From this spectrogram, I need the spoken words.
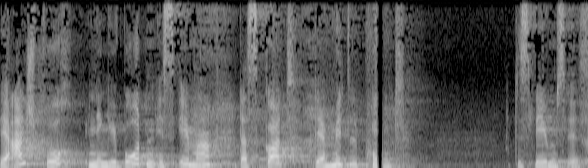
Der Anspruch in den Geboten ist immer, dass Gott der Mittelpunkt des Lebens ist,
